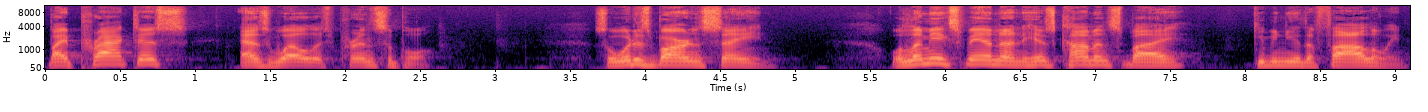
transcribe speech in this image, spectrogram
by practice as well as principle. So, what is Barnes saying? Well, let me expand on his comments by giving you the following.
